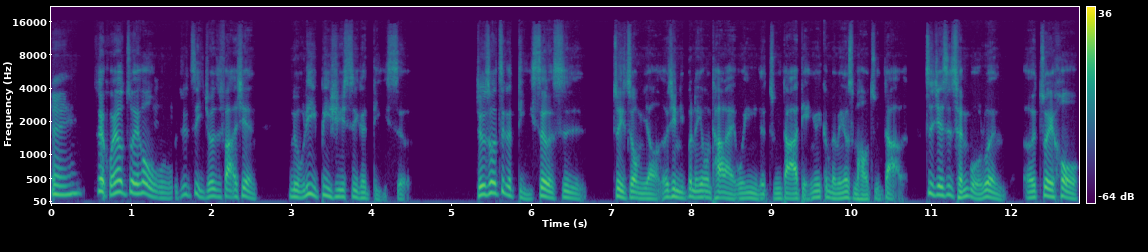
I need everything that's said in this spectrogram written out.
对。所以回到最后，我我就自己就是发现，努力必须是一个底色，就是说这个底色是最重要的，而且你不能用它来为你的主打点，因为根本没有什么好主打了。世界是成果论，而最后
